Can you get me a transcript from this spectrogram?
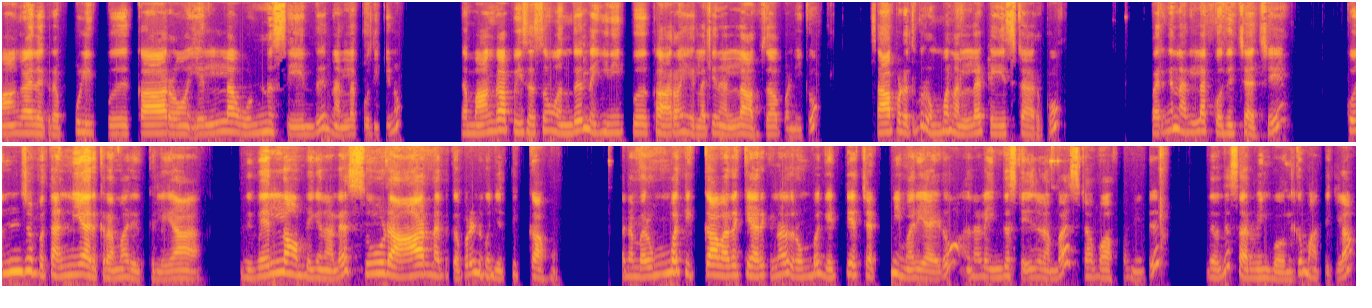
மாங்காயில் இருக்கிற புளிப்பு காரம் எல்லாம் ஒன்று சேர்ந்து நல்லா கொதிக்கணும். இந்த மாங்காய் பீசஸும் வந்து இந்த இனிப்பு காரம் எல்லாத்தையும் நல்லா அப்சர்வ் பண்ணிக்கும். சாப்பிட்றதுக்கு ரொம்ப நல்லா டேஸ்ட்டாக இருக்கும். பாருங்கள் நல்லா கொதிச்சாச்சு. கொஞ்சம் இப்போ தண்ணியாக இருக்கிற மாதிரி இருக்கு இல்லையா? இது வெல்லம் அப்படிங்கறனால சூடு ஆறுனதுக்கப்புறம் இன்னும் கொஞ்சம் திக்காகும். இப்போ நம்ம ரொம்ப திக்காக வதக்கியா இருக்கணும் அது ரொம்ப கெட்டியாக சட்னி மாதிரி ஆகிடும் அதனால் இந்த ஸ்டேஜில் நம்ம ஸ்டவ் ஆஃப் பண்ணிவிட்டு இதை வந்து சர்விங் பவுலுக்கு மாற்றிக்கலாம்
